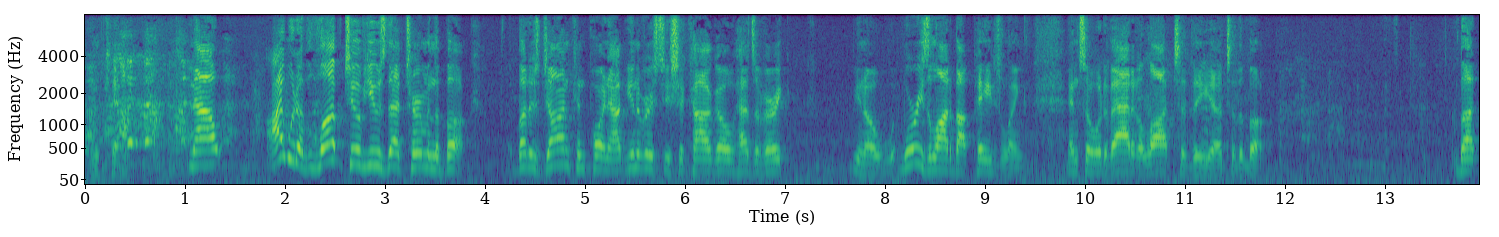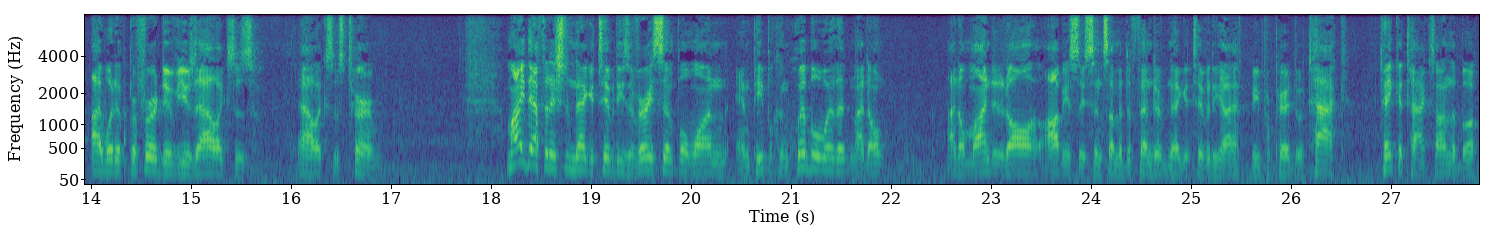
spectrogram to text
Okay. now, I would have loved to have used that term in the book. But as John can point out, University of Chicago has a very, you know, worries a lot about page length, and so would have added a lot to the uh, to the book. But I would have preferred to have used Alex's Alex's term. My definition of negativity is a very simple one, and people can quibble with it, and I don't I don't mind it at all. Obviously, since I'm a defender of negativity, I have to be prepared to attack, take attacks on the book.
